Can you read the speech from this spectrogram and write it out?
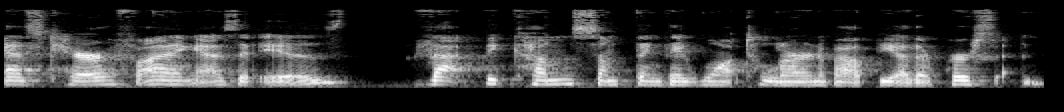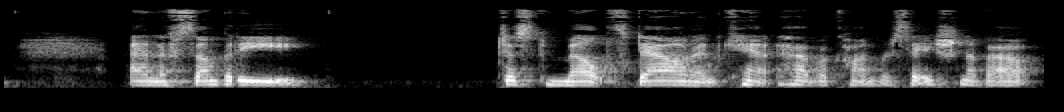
as terrifying as it is, that becomes something they want to learn about the other person. And if somebody just melts down and can't have a conversation about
